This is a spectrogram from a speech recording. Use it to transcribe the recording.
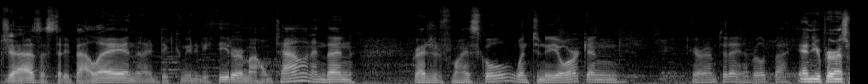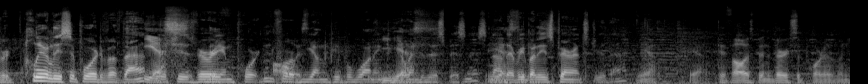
jazz. I studied ballet, and then I did community theater in my hometown, and then graduated from high school, went to New York, and here I am today. Never looked back. And your parents were clearly supportive of that, Yes, which is very they've important for always- young people wanting to go into this business. Not Yes, everybody's parents do that. Yeah, yeah. They've always been very supportive, and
